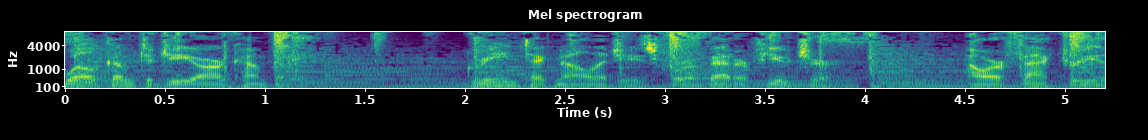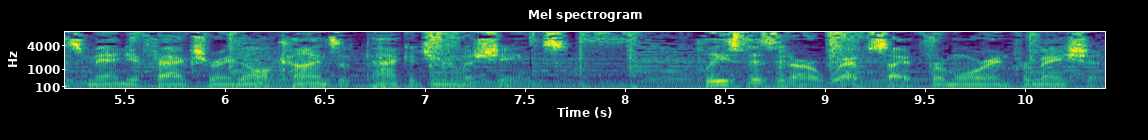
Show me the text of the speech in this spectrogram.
Welcome to GR Company. Green technologies for a better future. Our factory is manufacturing all kinds of packaging machines. Please visit our website for more information,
